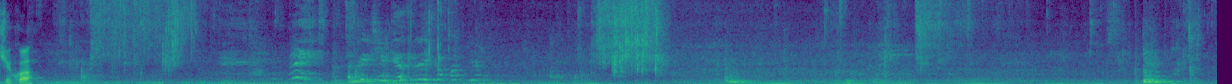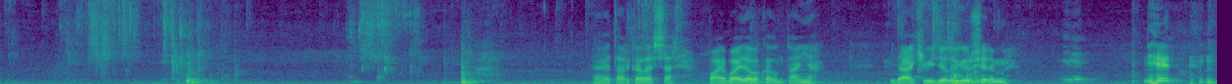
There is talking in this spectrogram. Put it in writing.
Çeko. Evet arkadaşlar. Bay bay da bakalım Tanya. Bir dahaki videoda görüşelim mi? Evet. Evet.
